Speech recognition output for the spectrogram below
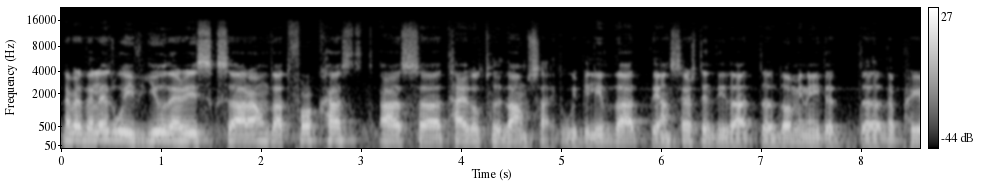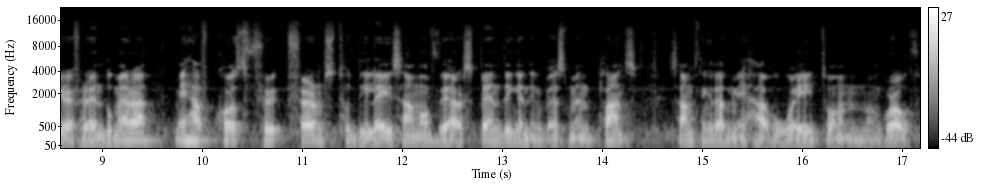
Nevertheless, we view the risks around that forecast as uh, tidal to the downside. We believe that the uncertainty that uh, dominated uh, the pre-referendum era may have caused firms to delay some of their spending and investment plans, something that may have weighed on, on growth.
